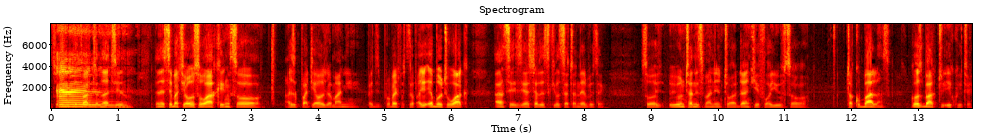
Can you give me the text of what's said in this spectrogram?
So they factor that ah. in. Then they say, but you're also working, so as you pay all your money, but you provide for yourself. Are you able to work? And says, yes, you have the skill set and everything. So we won't turn this money into a donkey for you. So to balance goes back to equity.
